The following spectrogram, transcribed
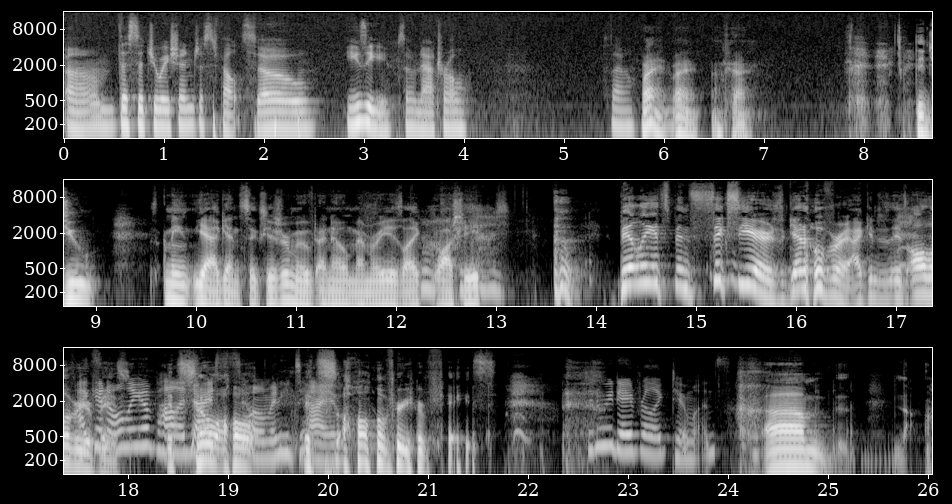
um, this situation just felt so easy, so natural. So Right, right, okay. Did you? I mean, yeah. Again, six years removed. I know memory is like washy. Billy, it's been six years. Get over it. I can just. It's all over I your face. I can only It's apologize so many times. It's all over your face. Didn't we date for like two months? Um, no.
